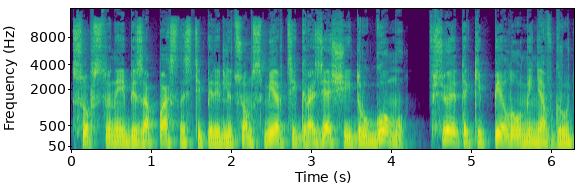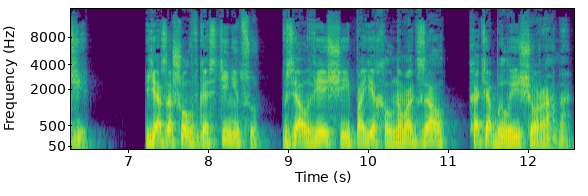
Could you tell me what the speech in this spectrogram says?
собственной безопасности перед лицом смерти, грозящей другому, все это кипело у меня в груди. Я зашел в гостиницу, взял вещи и поехал на вокзал, хотя было еще рано.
